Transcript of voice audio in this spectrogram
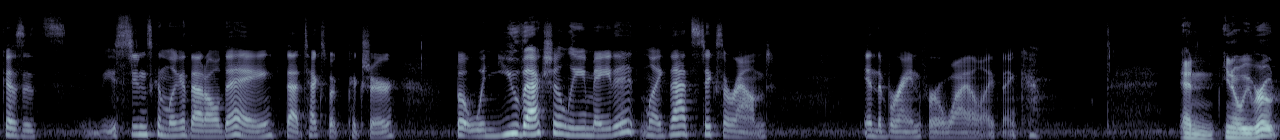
because it's students can look at that all day, that textbook picture, but when you've actually made it, like that sticks around in the brain for a while. I think. And you know, we wrote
